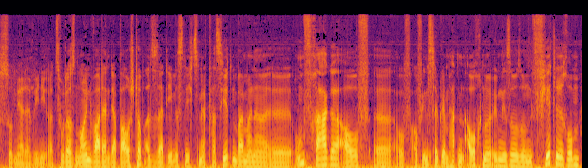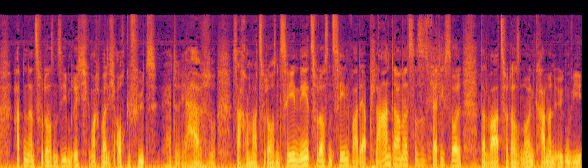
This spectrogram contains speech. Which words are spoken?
so mehr oder weniger. 2009 war dann der Baustopp, also seitdem ist nichts mehr passiert. Und bei meiner äh, Umfrage auf, äh, auf, auf Instagram hatten auch nur irgendwie so, so ein Viertel rum, hatten dann 2007 richtig gemacht, weil ich auch gefühlt hätte, ja, so, sagen wir mal 2010. Nee, 2010 war der Plan damals, dass es fertig soll. Dann war 2009, kam dann irgendwie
